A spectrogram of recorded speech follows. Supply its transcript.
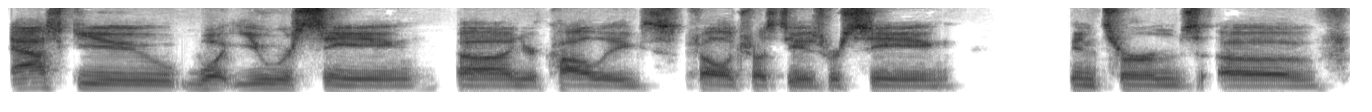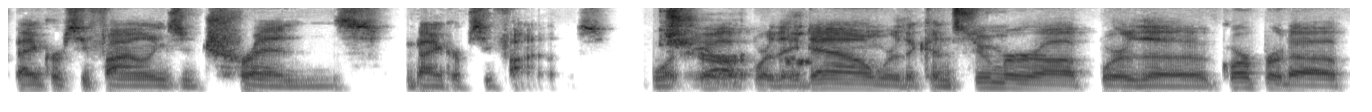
ask you what you were seeing uh, and your colleagues, fellow trustees, were seeing in terms of bankruptcy filings and trends bankruptcy filings. Were sure. they up? Were they down? Were the consumer up? Were the corporate up?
